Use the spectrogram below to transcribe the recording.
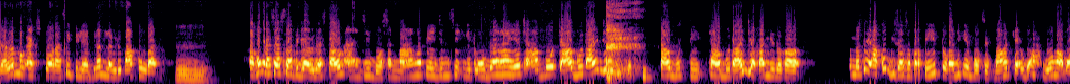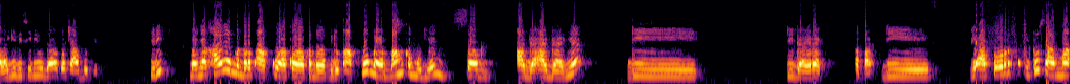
dalam mengeksplorasi pilihan-pilihan dalam hidup aku kan. Hmm. aku merasa setelah 13 tahun anjing bosan banget ya agensi gitu. Udahlah ya cabut cabut aja gitu. Cabut cabut aja kan gitu. Kalau mesti aku bisa seperti itu kan. Ini impulsif banget kayak udah gue nggak mau lagi di sini udah gue cabut gitu. Jadi banyak hal yang menurut aku aku lakukan dalam hidup aku memang kemudian ada-adanya di di direct apa di diatur itu sama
